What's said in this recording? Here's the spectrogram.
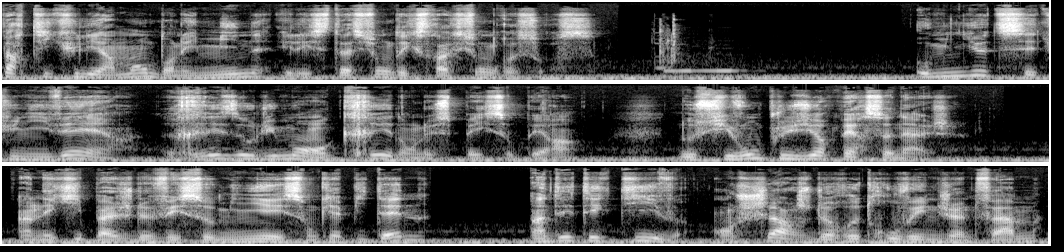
particulièrement dans les mines et les stations d'extraction de ressources. Au milieu de cet univers résolument ancré dans le space opéra, nous suivons plusieurs personnages. Un équipage de vaisseaux miniers et son capitaine, un détective en charge de retrouver une jeune femme,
